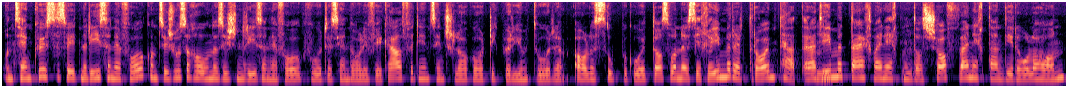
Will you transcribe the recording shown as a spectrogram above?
und sie haben gewusst, es wird ein riesen Erfolg und es ist rausgekommen und es ist ein riesen Erfolg geworden. Sie haben alle viel Geld verdient, sind schlagartig berühmt worden, alles super gut. Das, was er sich immer erträumt hat. Er hat mhm. immer gedacht, wenn ich das schaffe, wenn ich dann die Rolle habe.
